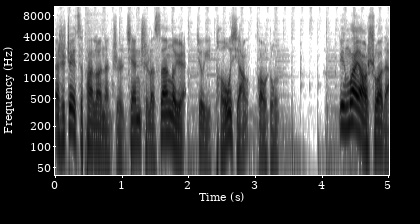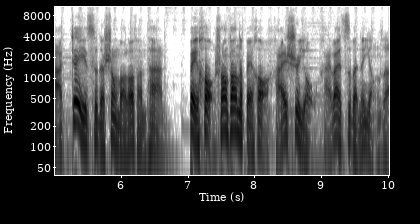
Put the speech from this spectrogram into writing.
但是这次叛乱呢，只坚持了三个月，就以投降告终。另外要说的啊，这一次的圣保罗反叛背后，双方的背后还是有海外资本的影子。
